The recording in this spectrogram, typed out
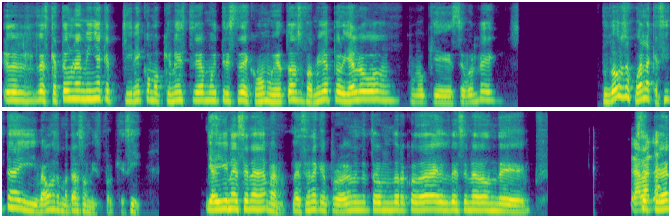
rescata a una niña que tiene como que una historia muy triste de cómo murió toda su familia, pero ya luego como que se vuelve pues vamos a jugar la casita y vamos a matar zombies, porque sí. Y hay una escena, bueno, la escena que probablemente todo el mundo recordará es la escena donde ¿La se pelea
